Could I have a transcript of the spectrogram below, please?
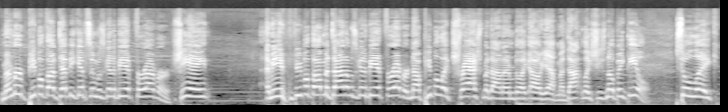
Remember, people thought Debbie Gibson was going to be it forever. She ain't. I mean, people thought Madonna was going to be it forever. Now people like trash Madonna and be like, oh yeah, Madonna, like she's no big deal. So like,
